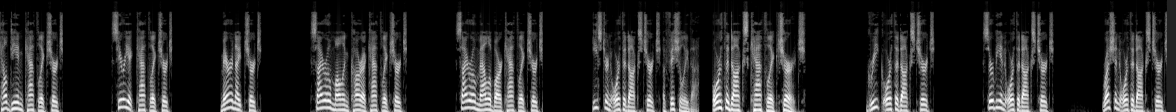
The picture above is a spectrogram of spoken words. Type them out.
Chaldean Catholic Church Syriac Catholic Church Maronite Church Syro-Malankara Catholic Church Syro-Malabar Catholic Church Eastern Orthodox Church officially the Orthodox Catholic Church Greek Orthodox Church Serbian Orthodox Church Russian Orthodox Church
